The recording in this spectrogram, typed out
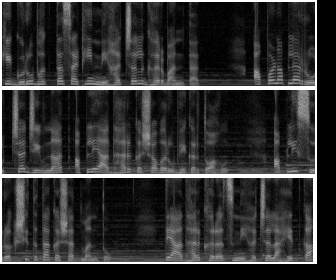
की गुरुभक्तासाठी निहाचल घर बांधतात. आपण आपल्या रोजच्या जीवनात आपले आधार कशावर उभे करतो आहोत? आपली सुरक्षितता कशात मानतो? ते आधार खरंच निहचल आहेत का?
